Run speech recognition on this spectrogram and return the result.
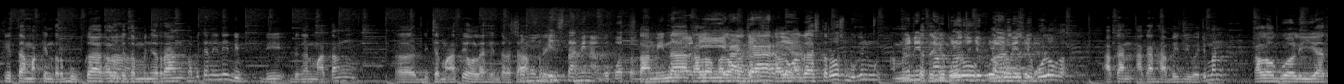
Kita makin terbuka kalau kita menyerang. Tapi kan ini di, di- dengan matang eh, dicermati oleh Indra Sama mungkin Safri. stamina gue potong. Stamina kalau kalau ngegas, kalau ya. ngegas terus mungkin Menit ke 70 60, 70 habis 60 70 akan akan habis juga. Cuman kalau gue lihat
